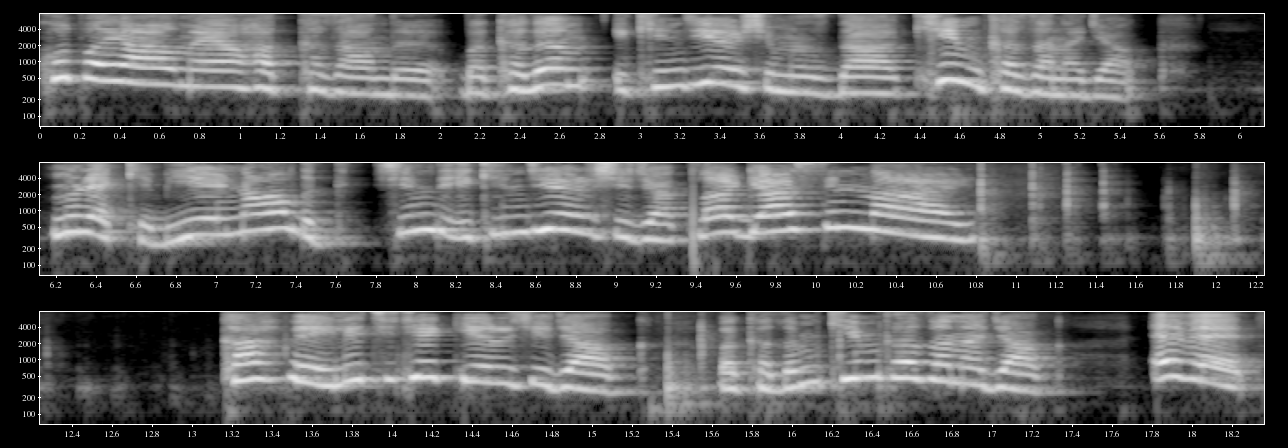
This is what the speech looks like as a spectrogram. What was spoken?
kupayı almaya hak kazandı. Bakalım ikinci yarışımızda kim kazanacak? Mürekkebi yerine aldık. Şimdi ikinci yarışacaklar gelsinler. Kahve ile çiçek yarışacak. Bakalım kim kazanacak? Evet,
